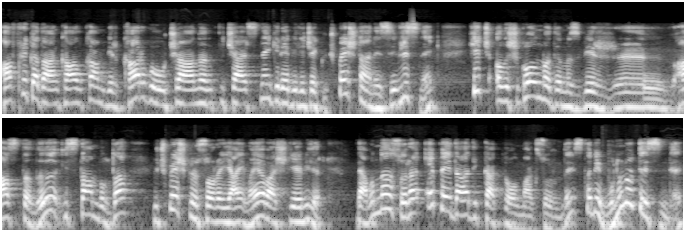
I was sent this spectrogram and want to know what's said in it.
Afrika'dan kalkan bir kargo uçağının içerisine girebilecek 3-5 tane sivrisinek hiç alışık olmadığımız bir e, hastalığı İstanbul'da 3-5 gün sonra yaymaya başlayabilir. Ya bundan sonra epey daha dikkatli olmak zorundayız. Tabii bunun ötesinde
